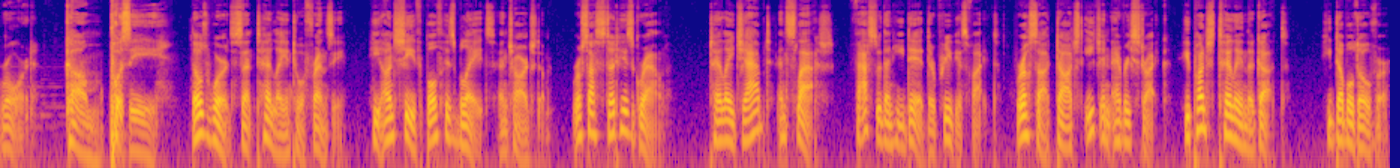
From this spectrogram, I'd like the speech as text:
roared. Come, pussy. Those words sent Tele into a frenzy. He unsheathed both his blades and charged him. Rosas stood his ground. Tele jabbed and slashed faster than he did their previous fight. Rossa dodged each and every strike. He punched Tele in the gut. He doubled over.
